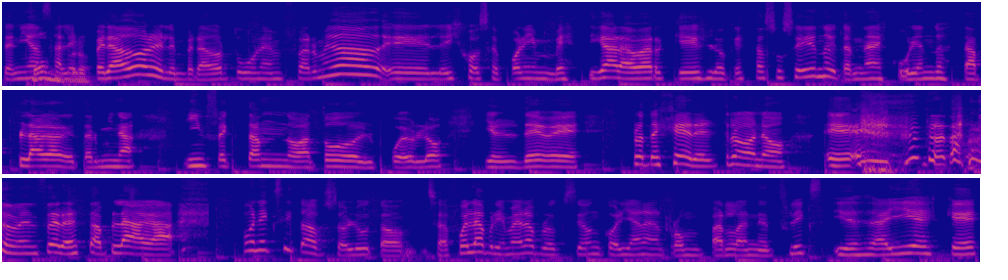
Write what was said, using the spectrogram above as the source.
Tenías al emperador, el emperador tuvo una enfermedad, el hijo se pone a investigar a ver qué es lo que está sucediendo y termina descubriendo esta plaga que termina infectando a todo el pueblo y él debe proteger el trono, eh, tratando de vencer a esta plaga. Fue un éxito absoluto. O sea, fue la primera producción coreana en romperla en Netflix y desde ahí es que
